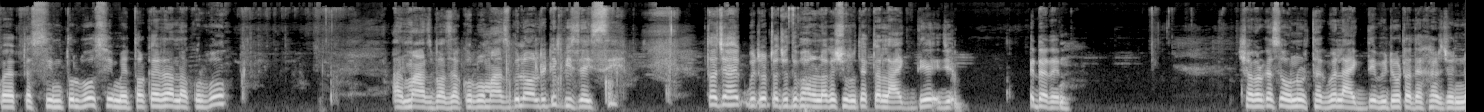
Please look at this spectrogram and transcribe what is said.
কয়েকটা সিম তুলবো, সিমের তরকারি রান্না করব। আর মাছ ভাজা করব। মাছগুলো অলরেডি ভিজাইছি। তো যাই হোক, ভিডিওটা যদি ভালো লাগে শুরুতে একটা লাইক দিয়ে, এই যে এটা দেন। সবার কাছে অনুরোধ থাকবে লাইক দিয়ে ভিডিওটা দেখার জন্য।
